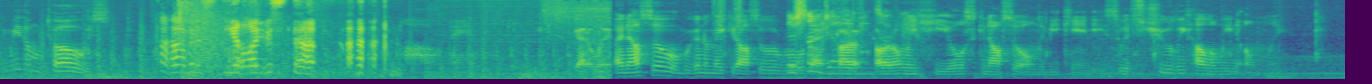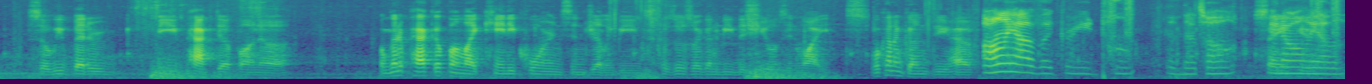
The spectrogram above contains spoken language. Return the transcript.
Give me them toes. I'm gonna steal all your stuff. oh man. Got away. And also, we're gonna make it also a rule that our, our only heals can also only be candy. So it's truly Halloween only. So we better be packed up on uh I'm gonna pack up on like candy corns and jelly beans because those are gonna be the shields and whites. What kind of guns do you have? I only have a green pump and that's all. Same and I only have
